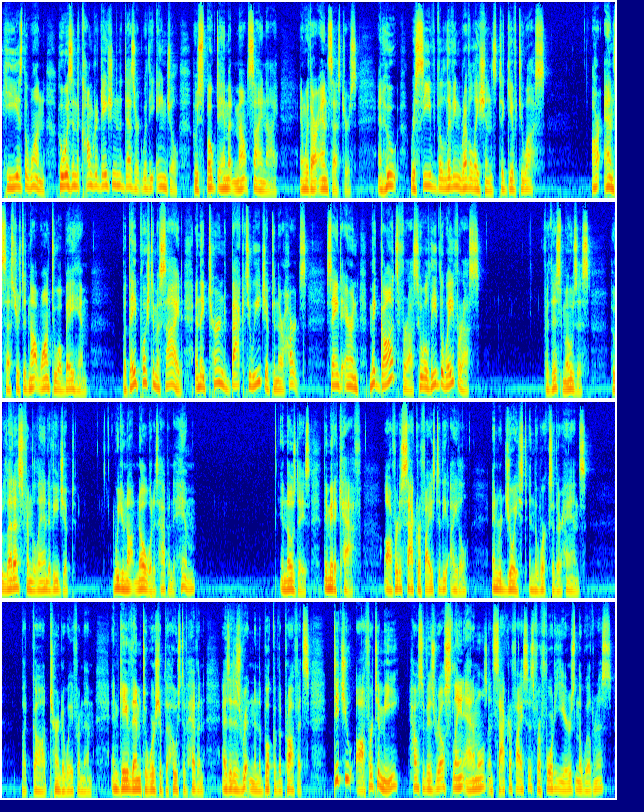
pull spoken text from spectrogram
He is the one who was in the congregation in the desert with the angel who spoke to him at Mount Sinai and with our ancestors, and who received the living revelations to give to us. Our ancestors did not want to obey him, but they pushed him aside, and they turned back to Egypt in their hearts, saying to Aaron, Make gods for us who will lead the way for us. For this Moses, who led us from the land of Egypt, we do not know what has happened to him. In those days, they made a calf, offered a sacrifice to the idol, and rejoiced in the works of their hands. But God turned away from them, and gave them to worship the host of heaven, as it is written in the book of the prophets Did you offer to me, house of Israel, slain animals and sacrifices for forty years in the wilderness?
